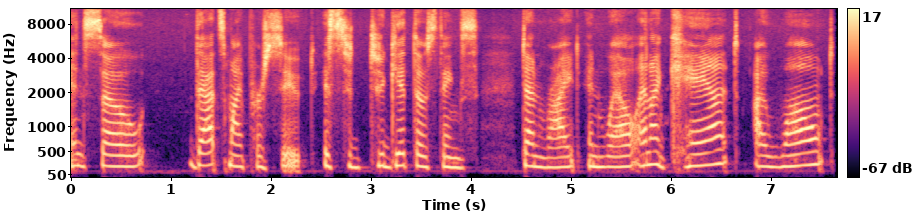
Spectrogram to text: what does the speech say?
And so that's my pursuit is to, to get those things done right and well. And I can't, I won't,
